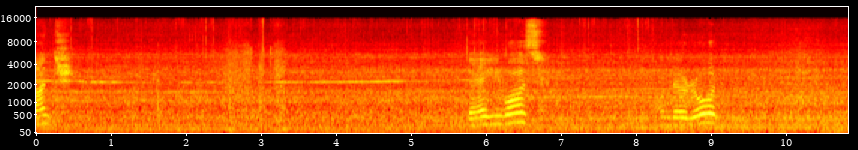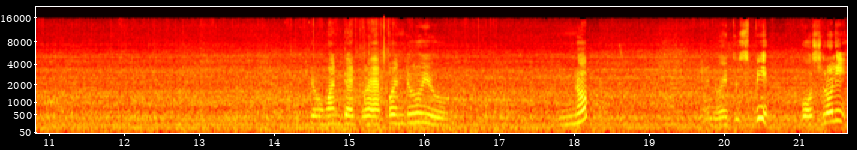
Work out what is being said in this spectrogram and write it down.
lunch. There he was on the road. Don't want that to happen, do you? Nope. I'm going to speed. Go slowly.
